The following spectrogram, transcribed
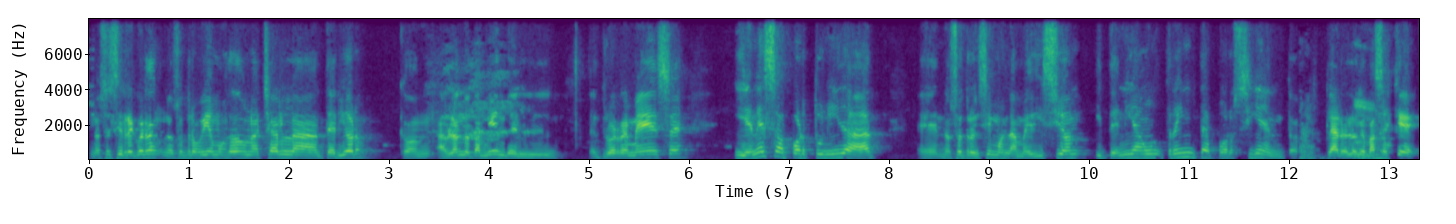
no sé si recuerdan, nosotros habíamos dado una charla anterior con, hablando también del, del True RMS y en esa oportunidad eh, nosotros hicimos la medición y tenía un 30%. Claro, lo que pasa es que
